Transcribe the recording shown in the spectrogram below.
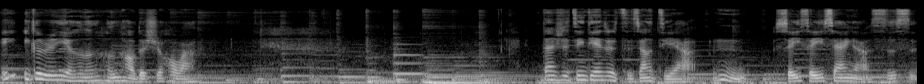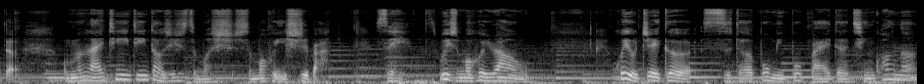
诶，一个人也能很好的时候啊。但是今天这子章节啊，嗯。谁谁三啊，死死的！我们来听一听到底是怎么是什么回事吧。谁为什么会让会有这个死得不明不白的情况呢？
